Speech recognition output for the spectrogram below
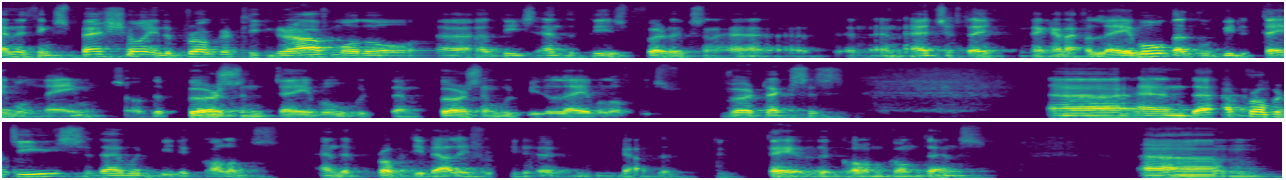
anything special in the property graph model, uh, these entities, vertex and, uh, and, and, edges, they, they can have a label. That would be the table name. So the person table, would, then person would be the label of these vertexes. Uh, and uh, properties, that would be the columns, and the property values would be the, the, the column contents. Um,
